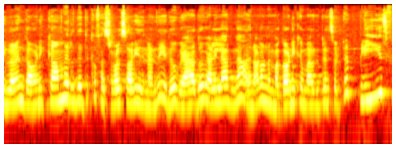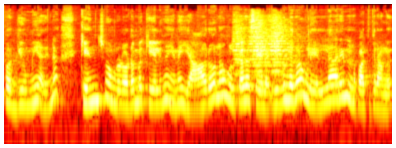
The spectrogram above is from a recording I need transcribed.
இவ்வளோ நேரம் கவனிக்காமல் இருந்ததுக்கு ஃபஸ்ட் ஆஃப் ஆல் சாரி இது வந்து ஏதோ வேறு ஏதோ வேலையெல்லாம் இருந்தால் அதனால் நம்ம கவனிக்க மறந்துட்டேன்னு சொல்லிட்டு ப்ளீஸ் ஃபர் கிவ் மீ அதுனா கெஞ்சும் உங்களோட உடம்பு கேளுங்க. ஏன்னா யாரோலாம் உங்களுக்காக செய்யலை. இவங்க தான் உங்களை எல்லாரையும் நல்லா பார்த்துக்கிறாங்க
